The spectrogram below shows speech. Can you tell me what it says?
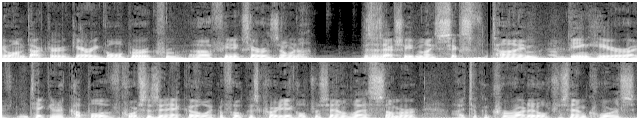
Well, I'm Dr. Gary Goldberg from uh, Phoenix, Arizona. This is actually my sixth time uh, being here. I've taken a couple of courses in echo, like a focused cardiac ultrasound last summer. I took a carotid ultrasound course,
